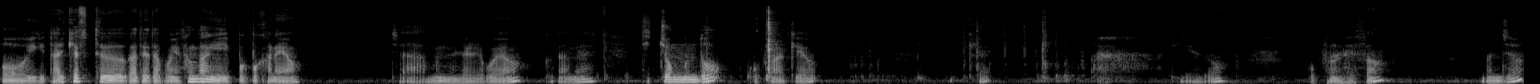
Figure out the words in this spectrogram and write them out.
오, 이게 다이캐스트가 되다 보니 상당히 뻑뻑하네요. 자, 문을 열고요. 그 다음에 뒤쪽 문도 오픈할게요. 이렇게 아, 뒤에도 오픈을 해서 먼저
